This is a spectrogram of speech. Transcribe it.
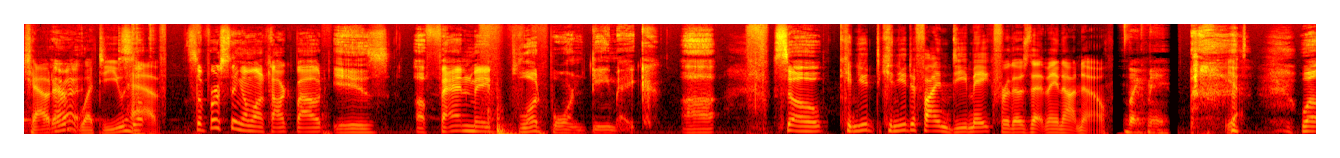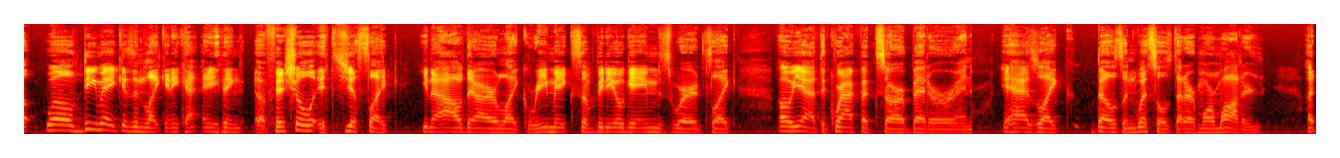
Chowder, Alright. what do you So- have? So first thing I want to talk about is a fan-made Bloodborne demake. Uh, so Can you can you define demake for those that may not know? Like me. Yes. well, well, demake isn't like any kind anything official. It's just like you know how there are like remakes of video games where it's like, oh yeah, the graphics are better and it has like bells and whistles that are more modern. A,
